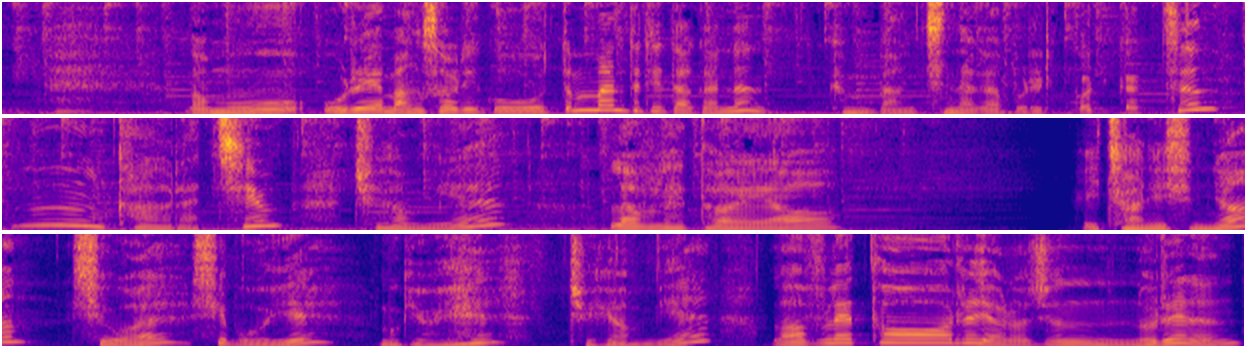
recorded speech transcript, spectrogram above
너무 오래 망설이고 뜻만 들이다가는 금방 지나가 버릴 것 같은 음, 가을 아침 주현미의 러브레터예요. 2020년 10월 15일 목요일 주현미의 러브레터를 열어준 노래는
